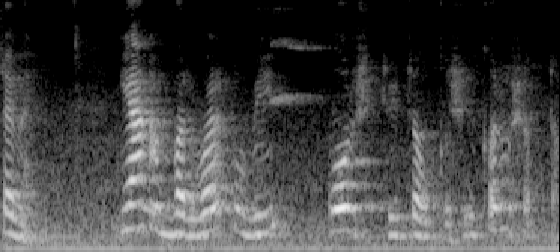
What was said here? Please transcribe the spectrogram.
seven. या नंबरवर तुम्ही कोर्सची चौकशी करू शकता.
